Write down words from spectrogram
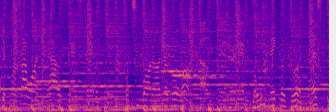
skip once. I want you, Alexander Stanley. What you want on your foot long? Alexander Hamilton, But we make a good recipe.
